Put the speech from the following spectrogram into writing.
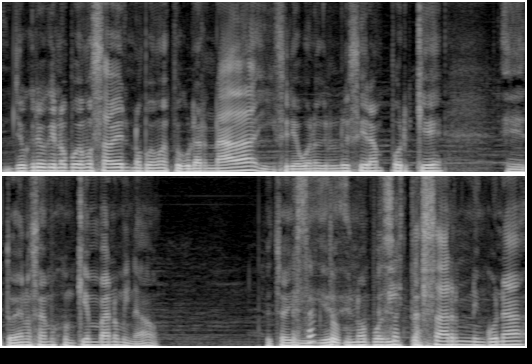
yo creo que no podemos saber, no podemos especular nada y sería bueno que no lo hicieran porque eh, todavía no sabemos con quién va nominado. Exacto, y, no podéis tasar ninguna.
